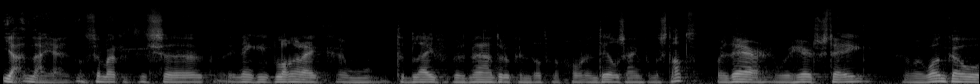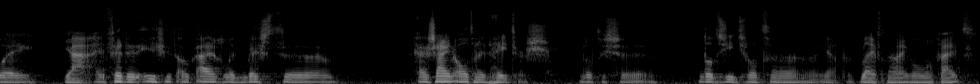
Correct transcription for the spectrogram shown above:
Ja, nou ja, zeg maar, het is uh, denk ik belangrijk om te blijven benadrukken dat we gewoon een deel zijn van de stad. We're there, we're here to stay, we won't go away. Ja, en verder is het ook eigenlijk best, uh, er zijn altijd haters. Dat is, uh, dat is iets wat, ja, dat blijft nou eenmaal een feit.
